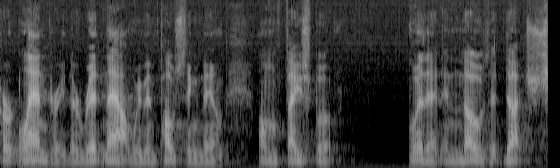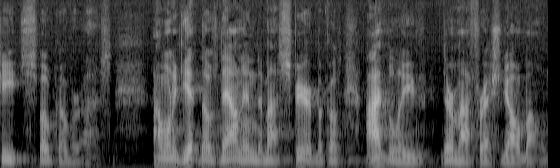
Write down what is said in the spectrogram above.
Curt Landry, they're written out. We've been posting them on Facebook with it. And those at Dutch Sheets spoke over us. I want to get those down into my spirit because I believe they're my fresh jawbone.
